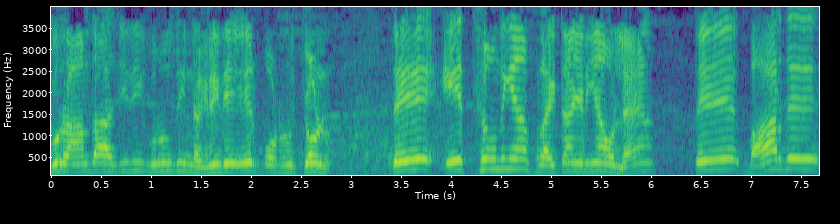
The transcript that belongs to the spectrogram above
ਗੁਰੂ ਰਾਮਦਾਸ ਜੀ ਦੀ, ਗੁਰੂ ਦੀ ਨਗਰੀ ਦੇ 에ਅਰਪੋਰਟ ਨੂੰ ਚੁਣਨ ਤੇ ਇੱਥੋਂ ਦੀਆਂ ਫਲਾਈਟਾਂ ਜਿਹੜੀਆਂ ਉਹ ਲੈਣ ਤੇ ਬਾਹਰ ਦੇ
